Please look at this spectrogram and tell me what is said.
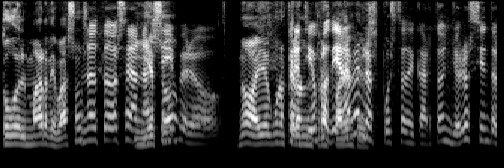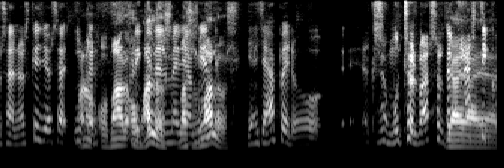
todo el mar de vasos. No todos sean así, pero... No, hay algunos que pero, tío, podían haberlos puesto de cartón, yo lo siento, o sea, no es que yo sea hiper o, malos, vasos malos. Ya, ya, pero son muchos vasos de plástico.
